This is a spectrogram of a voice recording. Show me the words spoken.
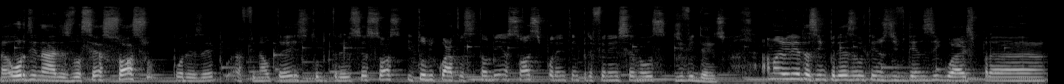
Uh, ordinárias você é sócio, por exemplo, a final 3, TUB 3 você é sócio, e TUB 4 você também é sócio, porém tem preferência nos dividendos. A maioria das empresas tem os dividendos iguais para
